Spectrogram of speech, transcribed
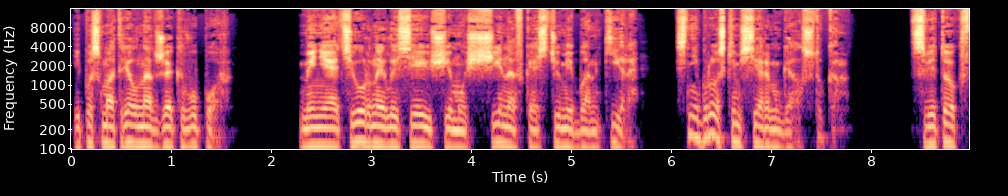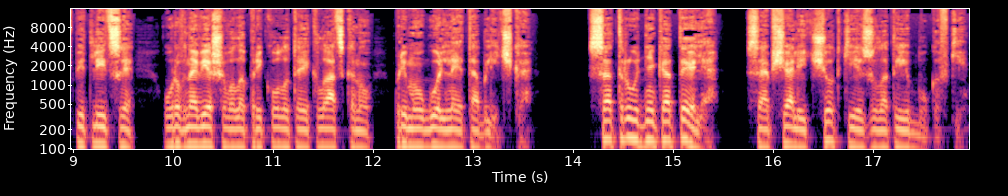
и посмотрел на Джека в упор. Миниатюрный лысеющий мужчина в костюме банкира, с неброским серым галстуком. Цветок в петлице уравновешивала приколотая к лацкану прямоугольная табличка. «Сотрудник отеля», — сообщали четкие золотые буковки.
